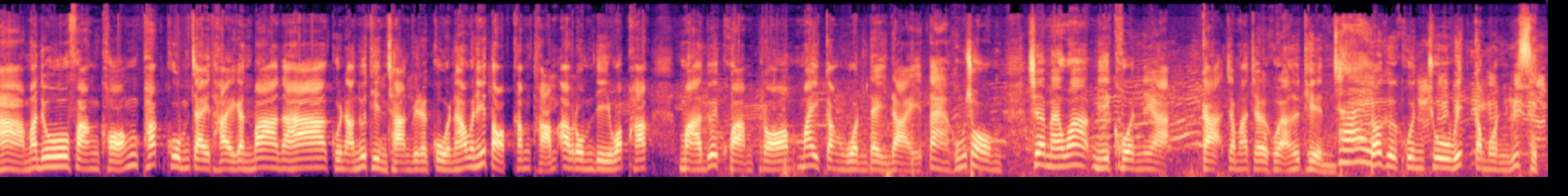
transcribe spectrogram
อ่ามาดูฝั่งของพักภูมิใจไทยกันบ้างนะฮะคุณอนุทินชาญวิรกูลนะฮะวันนี้ตอบคำถามอารมณ์ดีว่าพักมาด้วยความพร้อมไม่กังวลใด ๆ แต่คุณผู้ชม เชื่อไหมว่ามีคนเนี่ย กะจะมาเจอคุณอนุทินใช่ก็คือคุณชูวิทย์กมลวิสิทธิ์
